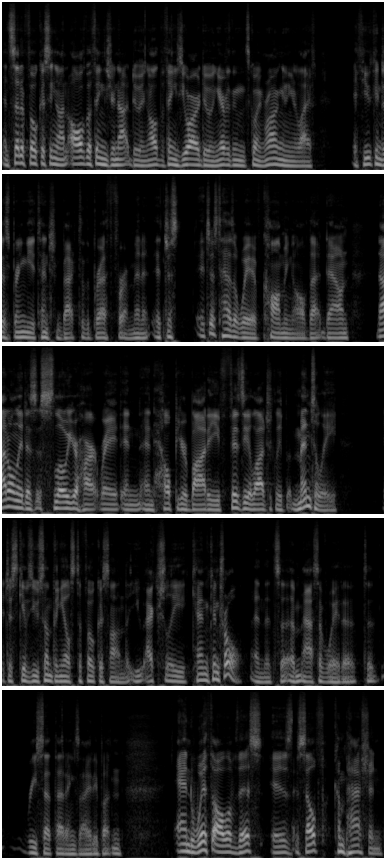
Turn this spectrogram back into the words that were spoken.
instead of focusing on all the things you're not doing all the things you are doing everything that's going wrong in your life if you can just bring the attention back to the breath for a minute it just it just has a way of calming all that down not only does it slow your heart rate and, and help your body physiologically, but mentally, it just gives you something else to focus on that you actually can control. And it's a massive way to, to reset that anxiety button. And with all of this is self compassion.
